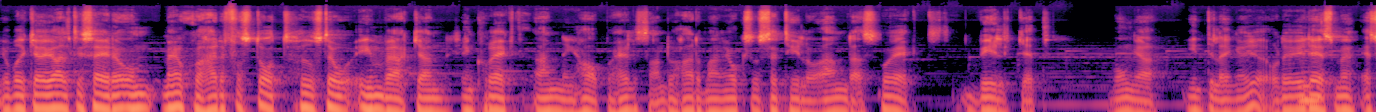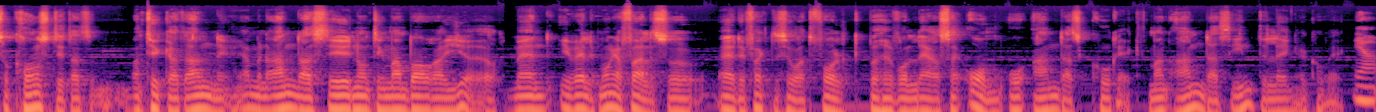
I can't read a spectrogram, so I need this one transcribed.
jag brukar ju alltid säga det om människor hade förstått hur stor inverkan en korrekt andning har på hälsan. Då hade man ju också sett till att andas korrekt. Vilket många inte längre gör. Och det är ju det som är, är så konstigt att man tycker att andning, ja men andas det är ju någonting man bara gör. Men i väldigt många fall så är det faktiskt så att folk behöver lära sig om och andas korrekt. Man andas inte längre korrekt. Ja,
